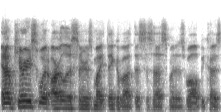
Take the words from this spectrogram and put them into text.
and I'm curious what our listeners might think about this assessment as well, because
